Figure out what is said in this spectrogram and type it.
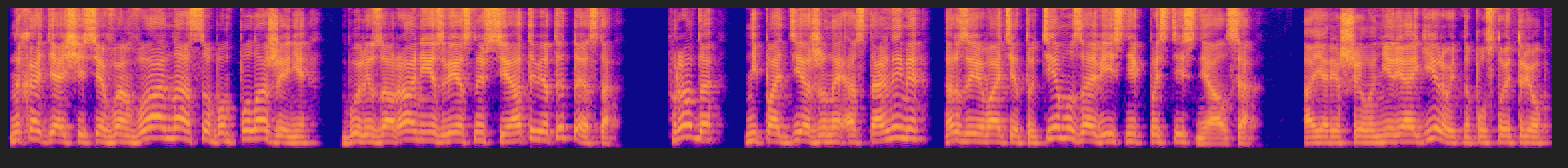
находящиеся в МВА на особом положении, были заранее известны все ответы теста. Правда, не поддержанный остальными, развивать эту тему завистник постеснялся. А я решила не реагировать на пустой треп.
